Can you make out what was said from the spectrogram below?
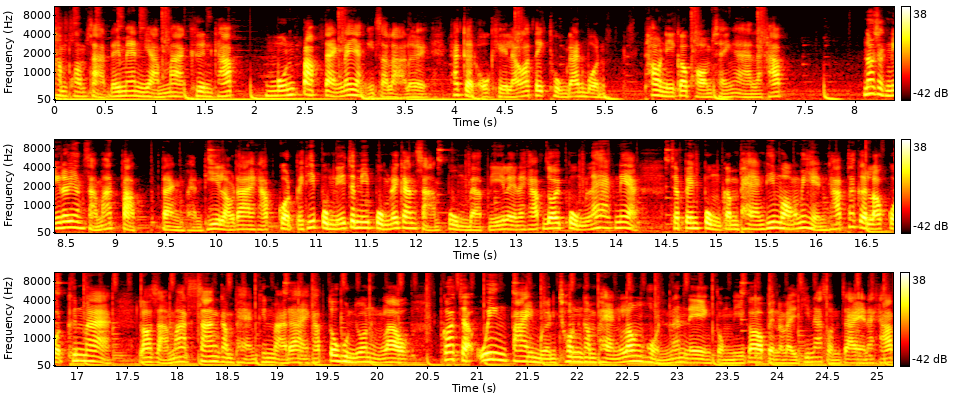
ทำความสะอาดได้แม่นยำมากขึ้นครับหมุนปรับแต่งได้อย่างอิสระเลย ถ้าเกิดโอเคแล้วก็ติ๊กถูกด้านบน เท่านี้ก็พร้อมใช้งานแล้วครับ นอกจากนี้เรายังสามารถปรับแต่งแผนที่เราได้ครับ กดไปที่ปุ่มนี้จะมีปุ่มด้วยกัน 3 ปุ่มแบบนี้เลยนะครับ โดยปุ่มแรกเนี่ยจะเป็นปุ่มกำแพงที่มองไม่เห็นครับ ถ้าเกิดเรากดขึ้นมา เราสามารถสร้างกำแพงขึ้นมาได้ครับ ตัวหุ่นยนต์ของเราก็จะวิ่งไปเหมือนชนกำแพงล่องหนนั่นเอง ตรงนี้ก็เป็นอะไรที่น่าสนใจนะครับ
